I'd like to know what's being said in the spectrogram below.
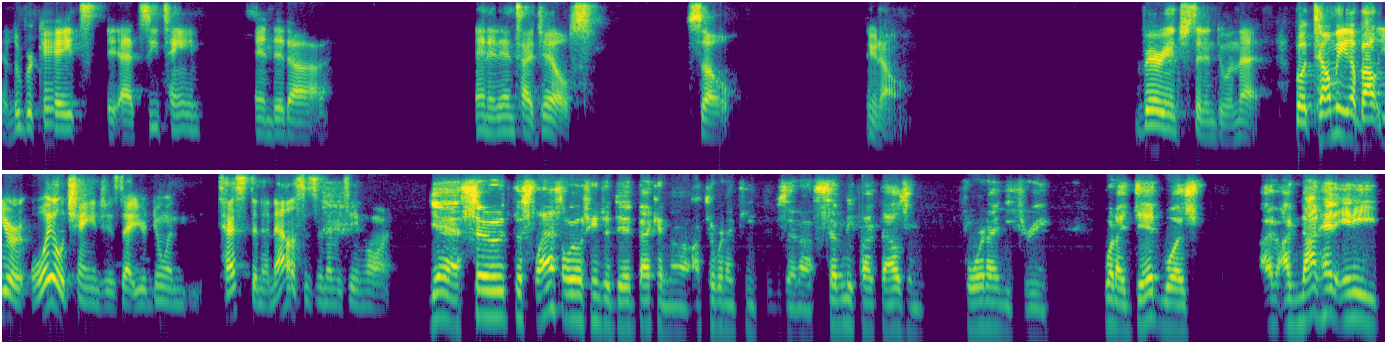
It lubricates it adds cetane and it uh and it anti-gels so you know very interested in doing that but tell me about your oil changes that you're doing test and analysis and everything on Yeah. So this last oil change I did back in uh, October 19th, it was at uh, 75,493. What I did was I've, I've not had any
